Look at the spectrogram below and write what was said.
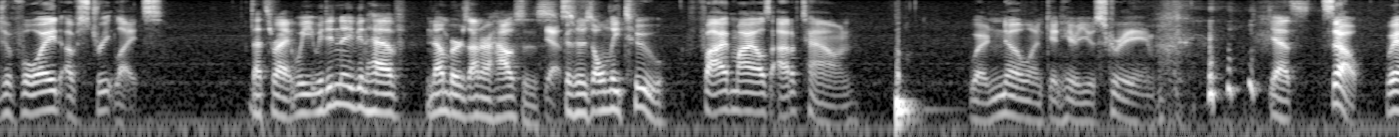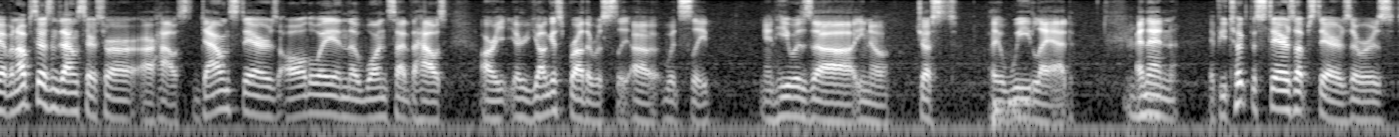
devoid of streetlights. That's right. We we didn't even have numbers on our houses. Yes. Because there's only two. five miles out of town where no one can hear you scream. Yes. So, we have an upstairs and downstairs to our, our house. Downstairs, all the way in the one side of the house, our, our youngest brother was sleep, uh, would sleep. And he was, uh, you know, just a wee lad. And then, if you took the stairs upstairs, there was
